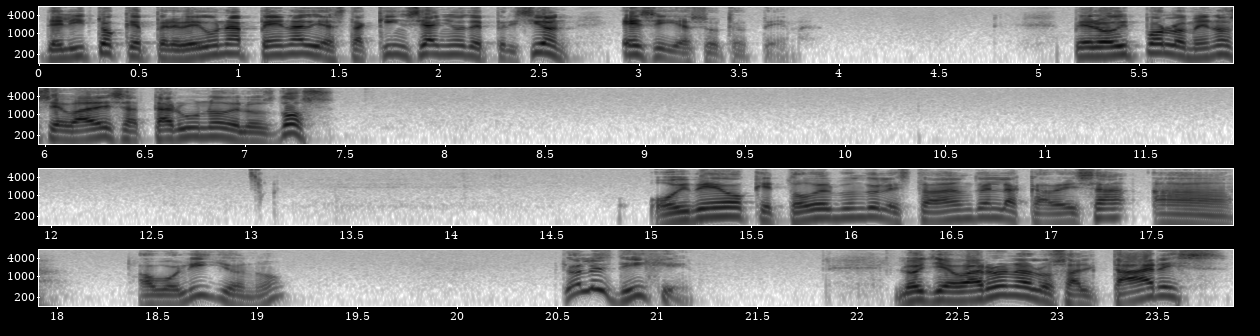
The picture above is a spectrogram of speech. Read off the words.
delito que prevé una pena de hasta 15 años de prisión. Ese ya es otro tema. Pero hoy por lo menos se va a desatar uno de los dos. Hoy veo que todo el mundo le está dando en la cabeza a, a Bolillo, ¿no? Yo les dije, lo llevaron a los altares,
